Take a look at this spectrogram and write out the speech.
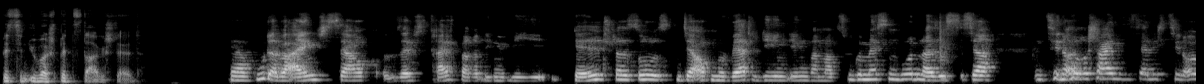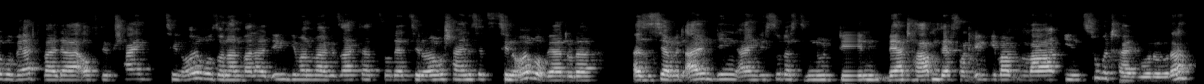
Bisschen überspitzt dargestellt. Ja, gut, aber eigentlich ist ja auch selbst greifbare Dinge wie Geld oder so, es sind ja auch nur Werte, die ihnen irgendwann mal zugemessen wurden. Also es ist ja ein 10-Euro-Schein, es ist ja nicht 10 Euro wert, weil da auf dem Schein 10 Euro, sondern weil halt irgendjemand mal gesagt hat, so der 10-Euro-Schein ist jetzt 10 Euro wert. Oder also es ist ja mit allen Dingen eigentlich so, dass die nur den Wert haben, der von irgendjemandem mal ihnen zugeteilt wurde, oder?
